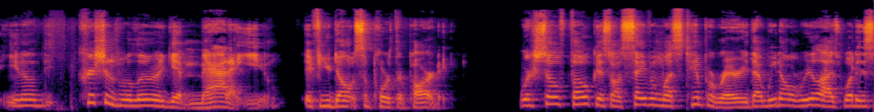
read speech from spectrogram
you know, Christians will literally get mad at you if you don't support their party. We're so focused on saving what's temporary that we don't realize what is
